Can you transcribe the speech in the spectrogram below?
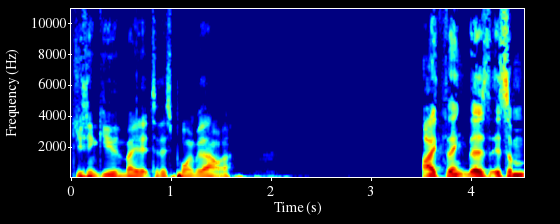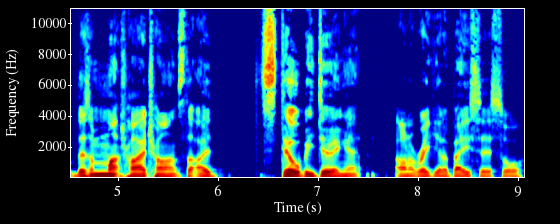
Do you think you've made it to this point without her? I think there's it's a there's a much higher chance that I'd still be doing it on a regular basis or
